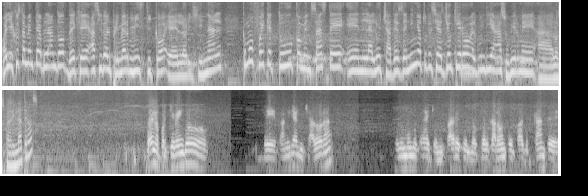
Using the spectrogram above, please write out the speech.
Oye, justamente hablando de que has sido el primer místico, el original, ¿cómo fue que tú comenzaste en la lucha? Desde niño tú decías, yo quiero algún día subirme a los cuadriláteros. Bueno, porque vengo de familia luchadora. Todo el mundo sabe que mi padre es el doctor Caronte, en paz descanse.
